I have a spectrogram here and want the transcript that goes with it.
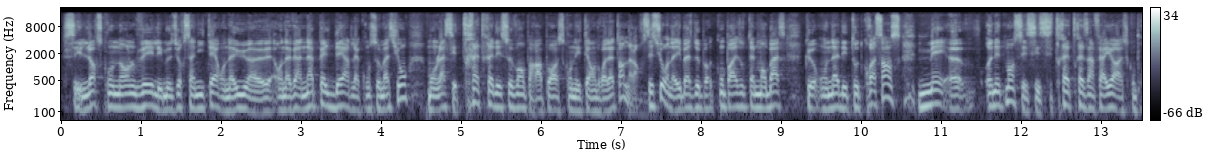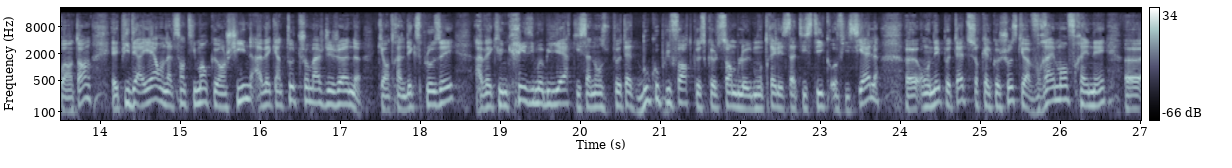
c'est lorsqu'on a enlevé les mesures sanitaires, on a eu, on avait un appel d'air de la consommation. Bon là, c'est très très décevant par rapport à ce qu'on était en droit d'attendre. Alors c'est sûr, on a des bases de comparaison tellement basses qu'on a des taux de croissance, mais euh, honnêtement, c'est très très inférieur à ce qu'on pourrait entendre. Et puis derrière, on a le sentiment qu'en Chine, avec un taux de chômage des jeunes qui est en train d'exploser, avec une crise immobilière qui s'annonce peut-être beaucoup plus forte que ce que semblent montrer les statistiques officielles, euh, on est peut-être sur quelque chose qui va vraiment freiner euh,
